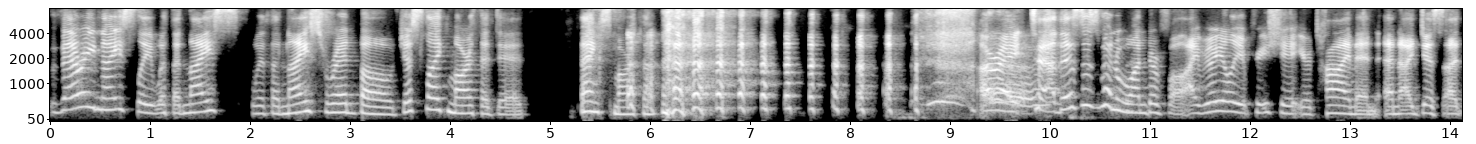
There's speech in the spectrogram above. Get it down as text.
with? Very nicely with a nice with a nice red bow, just like Martha did. Thanks, Martha. All right, uh, this has been wonderful. I really appreciate your time, and and I just I,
